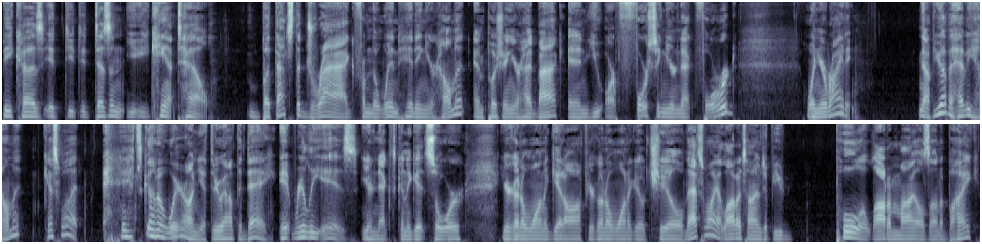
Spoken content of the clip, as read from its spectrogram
because it, it, it doesn't, you, you can't tell. but that's the drag from the wind hitting your helmet and pushing your head back, and you are forcing your neck forward when you're riding. Now, if you have a heavy helmet, guess what? It's going to wear on you throughout the day. It really is. Your neck's going to get sore. You're going to want to get off. You're going to want to go chill. That's why a lot of times, if you pull a lot of miles on a bike,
